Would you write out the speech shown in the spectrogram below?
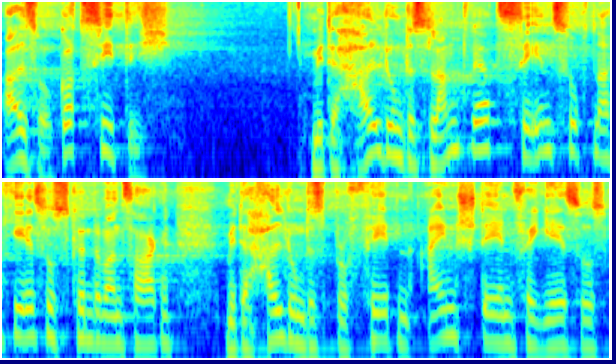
Also, Gott sieht dich mit der Haltung des Landwirts, Sehnsucht nach Jesus könnte man sagen, mit der Haltung des Propheten, Einstehen für Jesus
